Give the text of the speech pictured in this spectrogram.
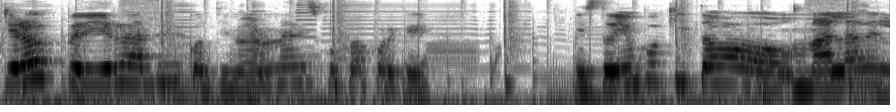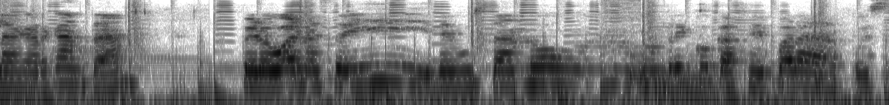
Quiero pedir antes de continuar una disculpa porque estoy un poquito mala de la garganta. Pero bueno, estoy degustando un, rico café para pues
